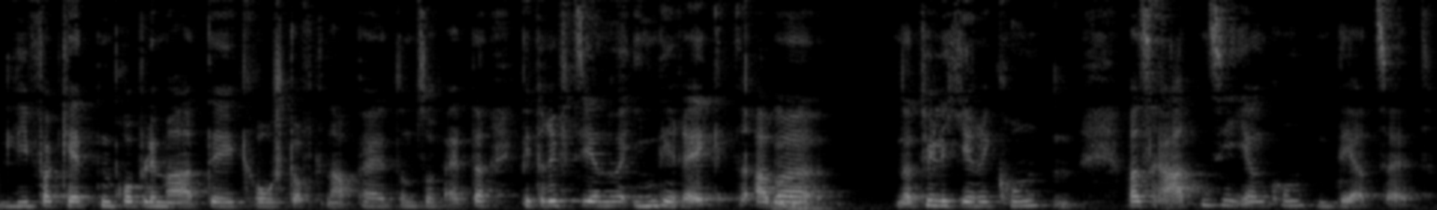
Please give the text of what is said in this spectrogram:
Lieferkettenproblematik, Rohstoffknappheit und so weiter, betrifft sie ja nur indirekt, aber mhm. natürlich ihre Kunden. Was raten Sie Ihren Kunden derzeit?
